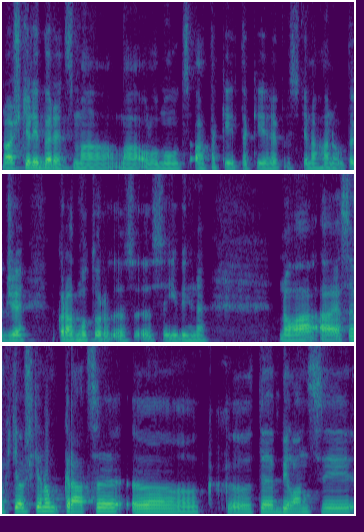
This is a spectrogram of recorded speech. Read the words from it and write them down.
No a ještě Liberec má, má Olomouc a taky, taky jede prostě na Hanou, takže akorát motor se jí vyhne. No a, a já jsem chtěl ještě jenom krátce uh, k té bilanci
